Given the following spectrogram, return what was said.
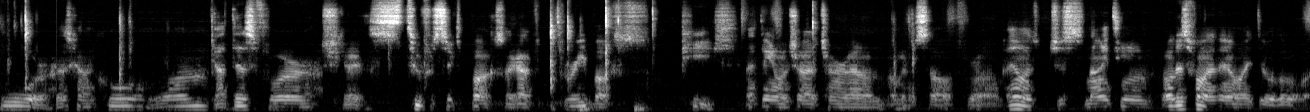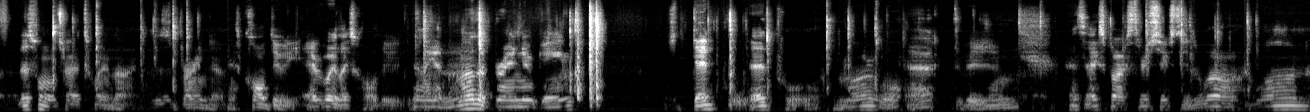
War. That's kind of cool. One got this for two for six bucks. I got three bucks piece. I think I'm gonna try to turn around. I'm gonna sell it for. Um, I think it was just 19. Well, this one I think I might do a little. This one we'll try at 29. This is brand new. It's Call of Duty. Everybody likes Call of Duty. Then I got another brand new game. It's Deadpool. Deadpool. Marvel. Activision. That's Xbox 360 as well. One.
